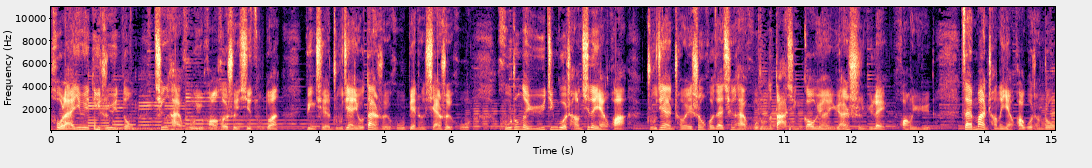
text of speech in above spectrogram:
后来因为地质运动，青海湖与黄河水系阻断，并且逐渐由淡水湖变成咸水湖。湖中的鱼经过长期的演化，逐渐成为生活在青海湖中的大型高原原始鱼类黄鱼。在漫长的演化过程中，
